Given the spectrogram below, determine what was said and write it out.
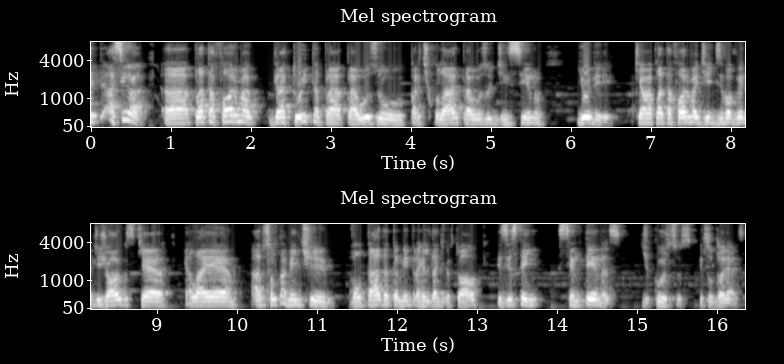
e, assim, ó, a plataforma gratuita para uso particular, para uso de ensino, Unity. que é uma plataforma de desenvolvimento de jogos que é, ela é absolutamente voltada também para a realidade virtual. Existem centenas de cursos e Sim. tutoriais.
